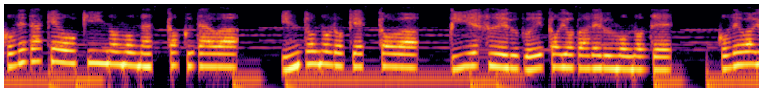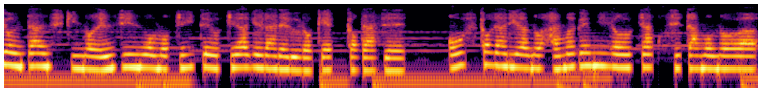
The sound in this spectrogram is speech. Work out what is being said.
これだけ大きいのも納得だわ。インドのロケットは、PSLV と呼ばれるもので、これは4段式のエンジンを用いて打ち上げられるロケットだぜ。オーストラリアの浜辺に漂着したものは、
